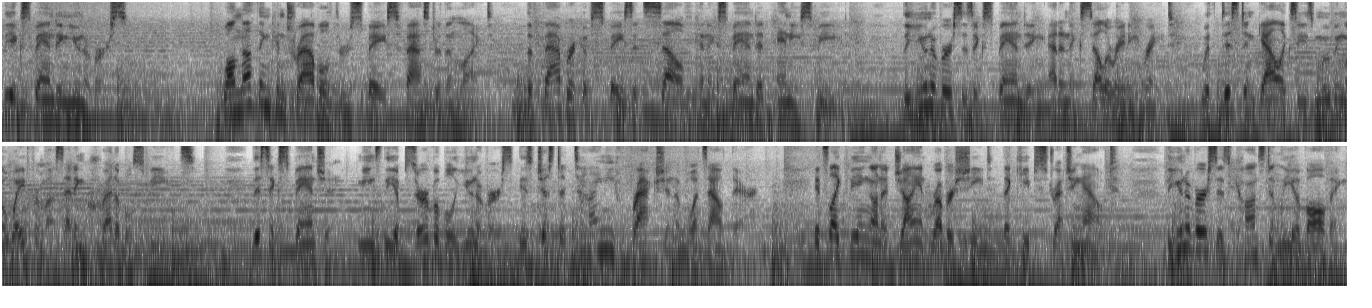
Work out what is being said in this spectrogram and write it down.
the expanding universe. While nothing can travel through space faster than light, the fabric of space itself can expand at any speed. The universe is expanding at an accelerating rate, with distant galaxies moving away from us at incredible speeds. This expansion means the observable universe is just a tiny fraction of what's out there. It's like being on a giant rubber sheet that keeps stretching out. The universe is constantly evolving,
